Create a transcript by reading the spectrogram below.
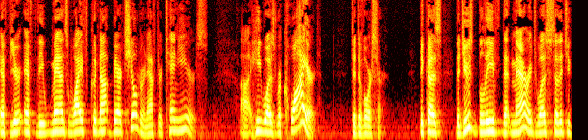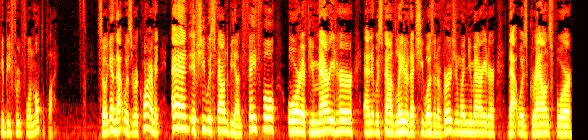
If, if the man's wife could not bear children after 10 years, uh, he was required to divorce her because the Jews believed that marriage was so that you could be fruitful and multiply. So again, that was a requirement. And if she was found to be unfaithful, or if you married her and it was found later that she wasn't a virgin when you married her, that was grounds for,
